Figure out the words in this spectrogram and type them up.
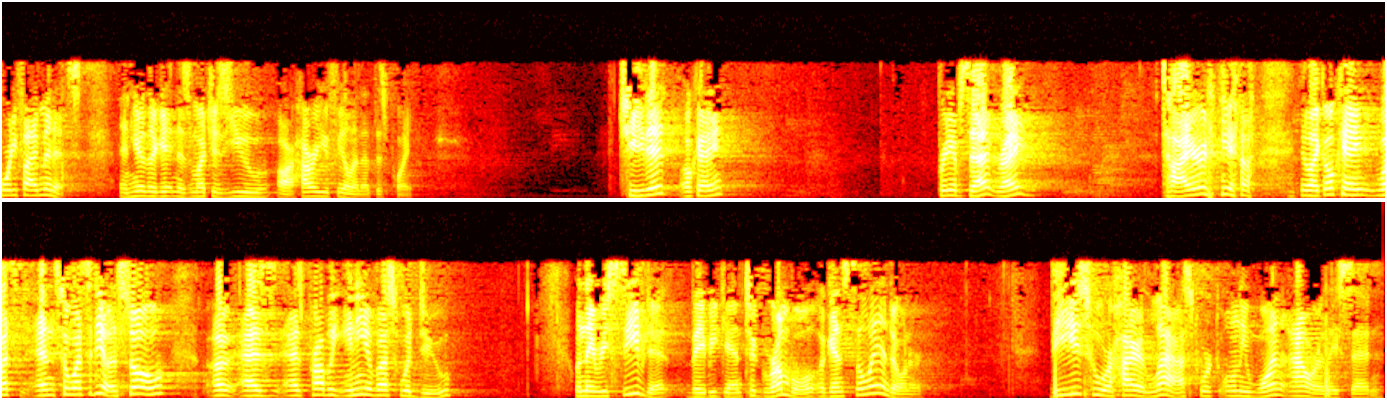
45 minutes and here they're getting as much as you are. How are you feeling at this point? Cheated? Okay. Pretty upset, right? Tired? yeah. You're like, okay, what's, and so what's the deal? And so, uh, as, as probably any of us would do, when they received it, they began to grumble against the landowner. These who were hired last worked only one hour, they said,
